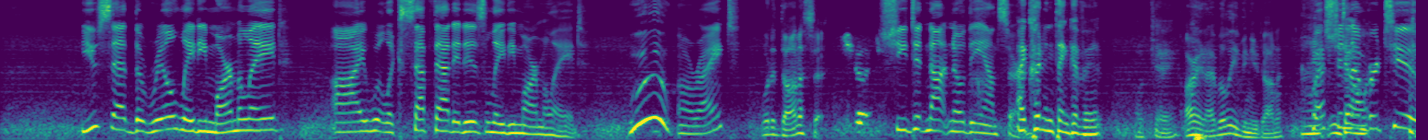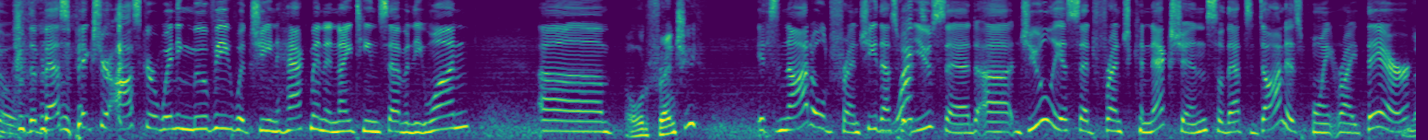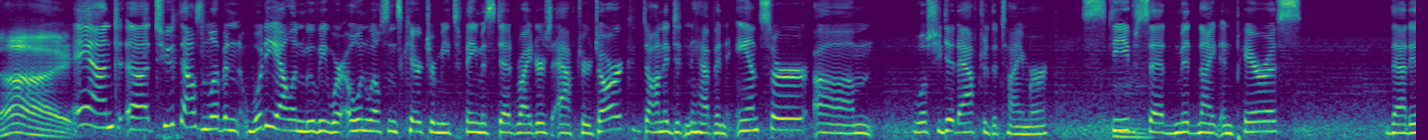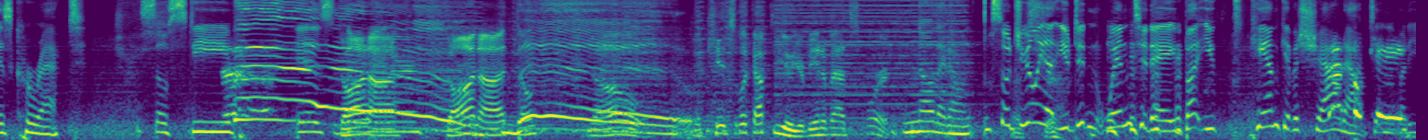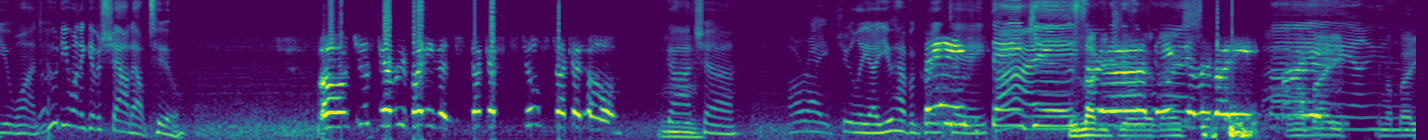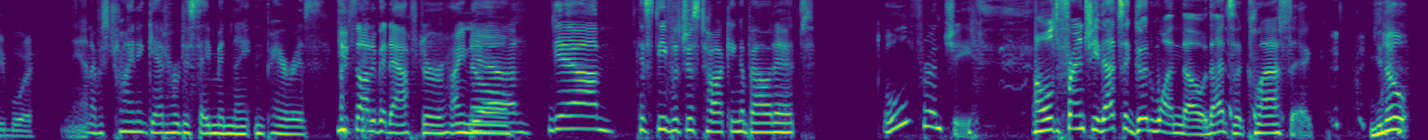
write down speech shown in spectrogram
You said the real Lady Marmalade. I will accept that it is Lady Marmalade. Woo! All right. What did Donna say? She did not know the answer. I couldn't think of it. Okay. All right. I believe in you, Donna. Question don't. number two. The Best Picture Oscar winning movie with Gene Hackman in 1971. Um, Old Frenchie? It's not Old Frenchy. That's what, What? you said. Uh, Julia said French Connection, so that's Donna's point right there. Nice. And uh, 2011 Woody Allen movie where Owen Wilson's character meets famous dead writers after dark. Donna didn't have an answer. Um, well, she did after the timer. Steve said Midnight in Paris. That is correct. So Steve is Donna. Donna. Don't. No. The kids look up to you. You're being a bad sport. No, they don't. So, Julia, true. you didn't win today, but you can give a shout That's out to anybody you want. Who do you want to give a shout out to? Oh, just everybody that's stuck at, still stuck at home. Mm. Gotcha. All right, Julia, you have a great Thanks. day. Thank Bye. you. We love you, Julia. thanks, Nice. everybody. You're my buddy. My buddy boy. Man, I was trying to get her to say midnight in Paris. You thought of it after, I know. Yeah. Yeah. Because Steve was just talking about it. Old Frenchie. Old Frenchie, that's a good one, though. That's a classic. You know,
